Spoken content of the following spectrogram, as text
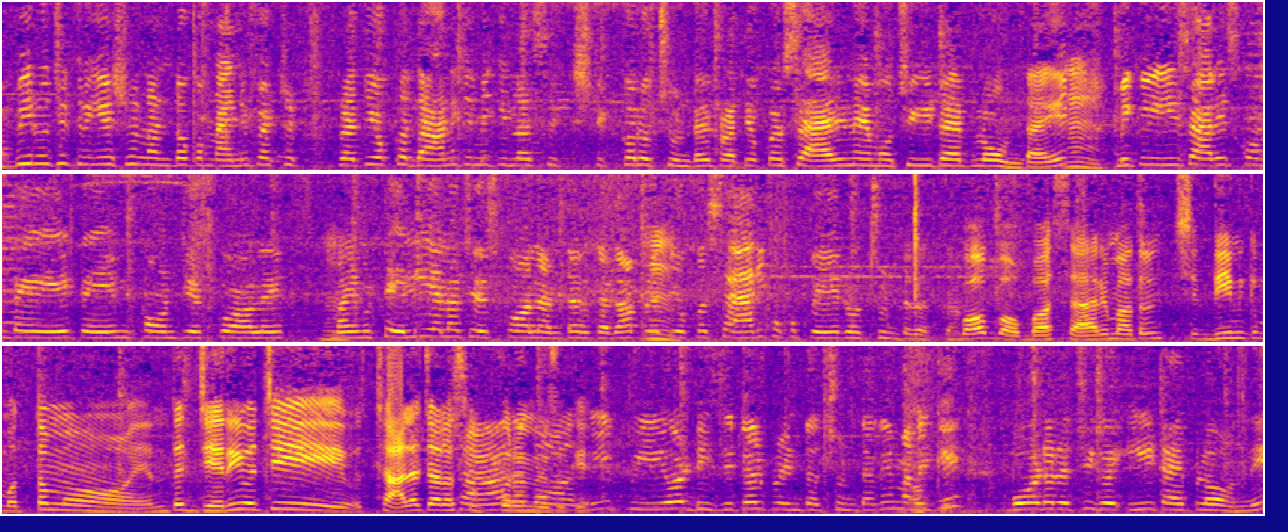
అభిరుచి క్రియేషన్ అంటే ఒక మ్యానుఫ్యాక్చర్ ప్రతి ఒక్క దానికి మీకు ఇలా స్టిక్కర్ వచ్చి ఉంటాయి. ప్రతి ఒక్క శారీ నేమ్ వచ్చి ఈ టైప్లో ఉంటాయి. మీకు ఈ శారీస్ కొంటే ఏ ఏం కౌంట్ చేసుకోవాలి? మేము. టెలి ఎలా చేసుకోవాలి అంటారు కదా ప్రతి ఒక్క శారీకి ఒక పేరు వచ్చి ఉంటది అక్క. బాబా శారీ మాత్రం దీనికి మొత్తం ఎంత జరి వచ్చి చాలా చాలా సూపర్ ఉంది ప్యూర్ డిజిటల్ ప్రింట్ వచ్చి ఉంటది. మనకి బోర్డర్ వచ్చి ఈ టైప్లో ఉంది.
